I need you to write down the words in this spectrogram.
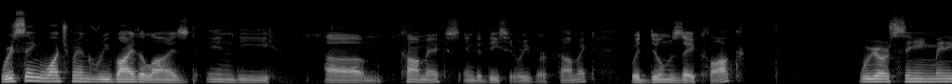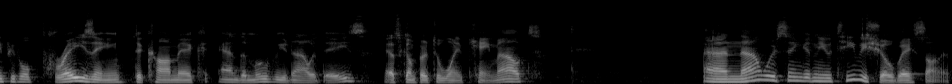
We're seeing Watchmen revitalized in the um, comics, in the DC Rebirth comic, with Doomsday Clock we are seeing many people praising the comic and the movie nowadays as compared to when it came out. And now we're seeing a new TV show based on it.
